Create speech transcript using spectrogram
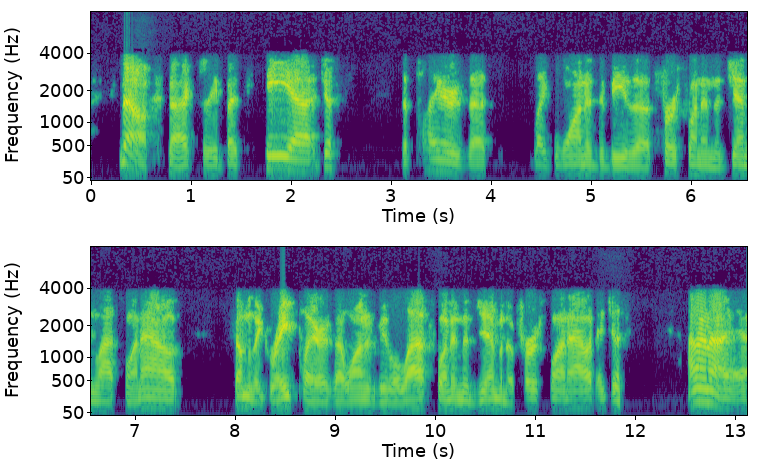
no, no, actually, but he uh, just the players that like wanted to be the first one in the gym, last one out some of the great players. I wanted to be the last one in the gym and the first one out. It just, I don't know.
